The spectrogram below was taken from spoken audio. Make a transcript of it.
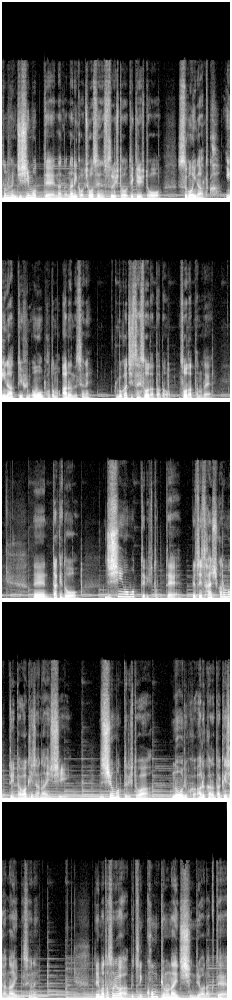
そんな風に自信持ってなんか何かを挑戦する人、できる人をすごいなとか、いいなっていう風に思うこともあるんですよね。僕は実際そうだったと、そうだったので。でだけど、自信を持ってる人って別に最初から持っていたわけじゃないし、自信を持ってる人は能力があるからだけじゃないんですよね。で、またそれは別に根拠のない自信ではなくて、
